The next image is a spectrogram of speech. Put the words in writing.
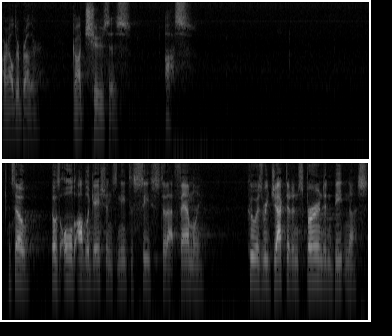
our elder brother, God chooses us. And so those old obligations need to cease to that family who has rejected and spurned and beaten us,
